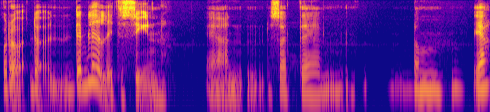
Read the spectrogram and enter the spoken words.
Och då, då, det blir lite synd. Eh, så att eh, de, ja,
